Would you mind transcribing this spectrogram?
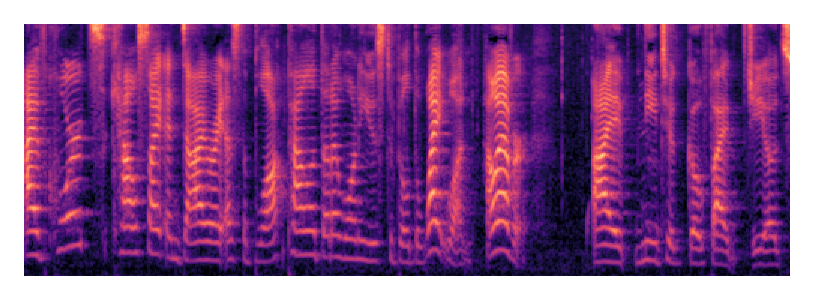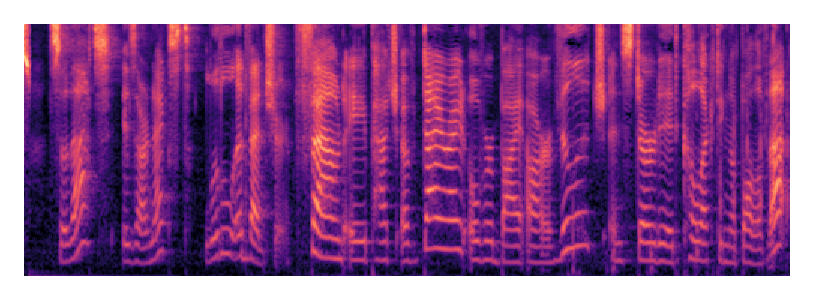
I have quartz, calcite, and diorite as the block palette that I want to use to build the white one. However, I need to go find geodes. So that is our next little adventure. Found a patch of diorite over by our village and started collecting up all of that.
